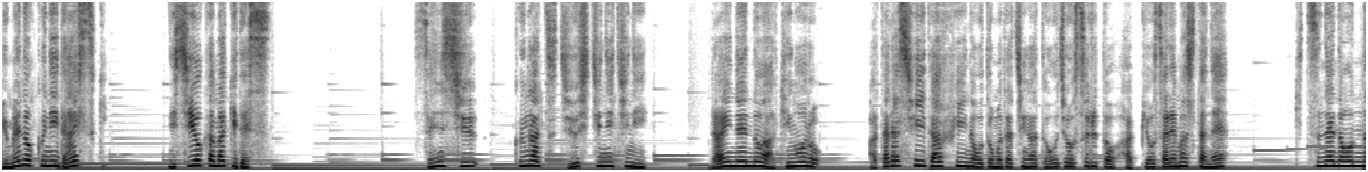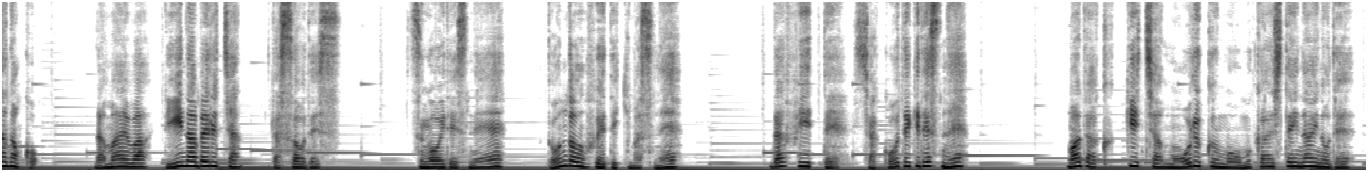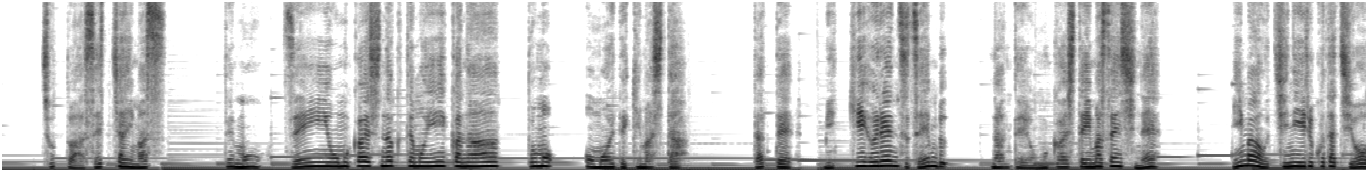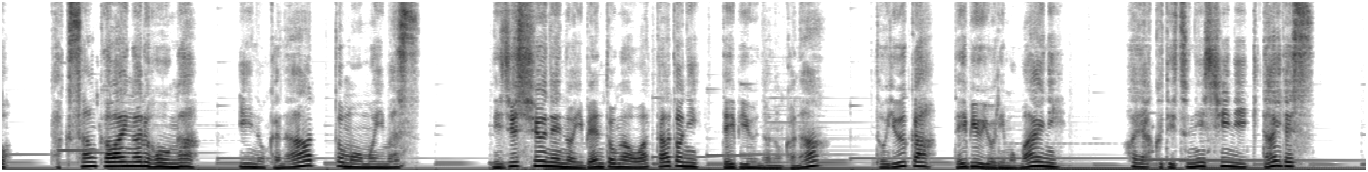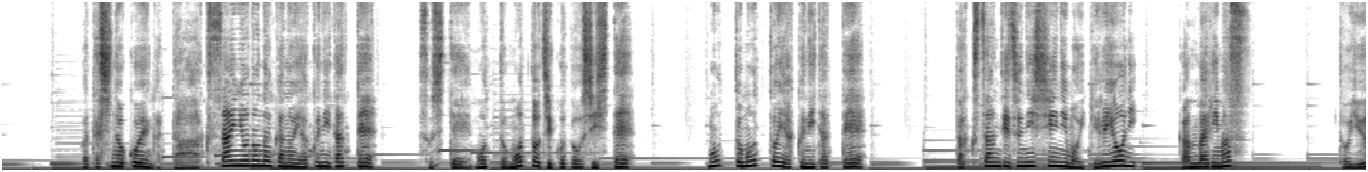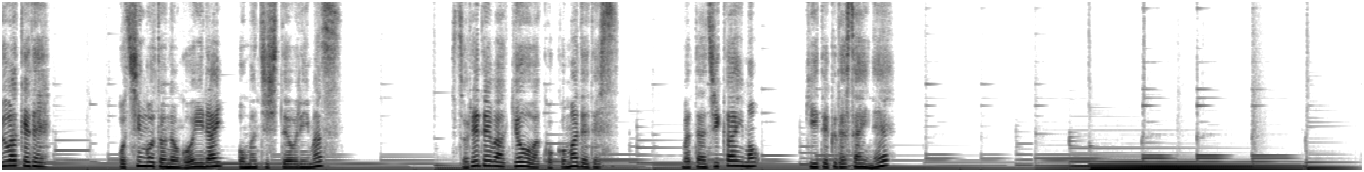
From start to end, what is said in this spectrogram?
夢の国大好き、西岡真希です。先週9月17日に来年の秋頃、新しいダッフィーのお友達が登場すると発表されましたね。狐の女の子、名前はリーナ・ベルちゃんだそうです。すごいですね。どんどん増えてきますね。ダッフィーって社交的ですね。まだクッキーちゃんもオルくんもお迎えしていないので、ちょっと焦っちゃいます。でも、全員お迎えしなくてもいいかなとも思えてきました。だって、ミッキーフレンズ全部なんてお迎えしていませんしね。今うちにいる子たちをたくさん可愛がる方がいいのかなとも思います。20周年のイベントが終わった後にデビューなのかなというか、デビューよりも前に、早くディズニーシーに行きたいです。私の声がたくさん世の中の役に立って、そしてもっともっと自己投資して、もっともっと役に立って、たくさんディズニーシーにも行けるように頑張ります。というわけで、お仕事のご依頼お待ちしております。それでは今日はここまでです。また次回も聞いてくださいね。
